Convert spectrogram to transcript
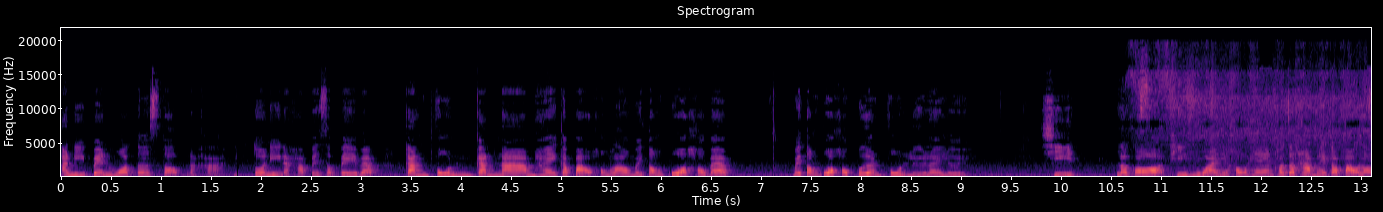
อันนี้เป็น water stop นะคะ ตัวนี้นะคะเป็นสเปรย์แบบกันฝุ่นกันน้ำให้กระเป๋าของเราไม่ต้องกลัวเขาแบบ ไม่ต้องกลัวเขาเปื้อนฝุ่นหรืออะไรเลย ฉีด แล้วก็ทิ้งไว้ให้เขาแห้ง เขาจะทำให้กระเป๋าเรา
